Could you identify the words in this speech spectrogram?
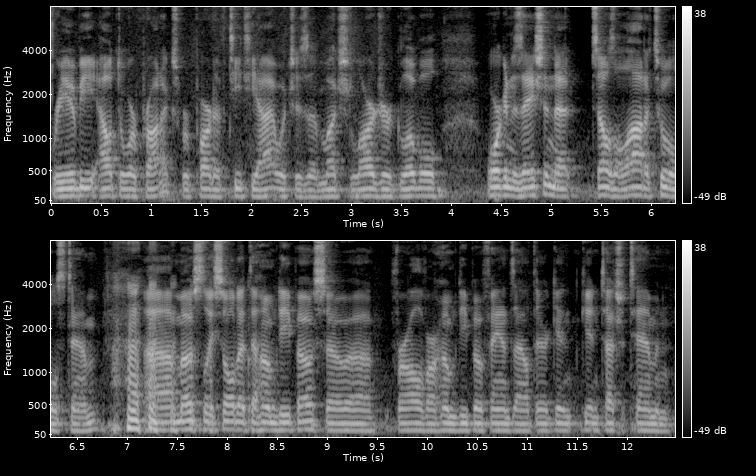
Ryobi Outdoor Products. We're part of TTI, which is a much larger global organization that sells a lot of tools, Tim. Uh, mostly sold at the Home Depot. So, uh, for all of our Home Depot fans out there, get, get in touch with Tim and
